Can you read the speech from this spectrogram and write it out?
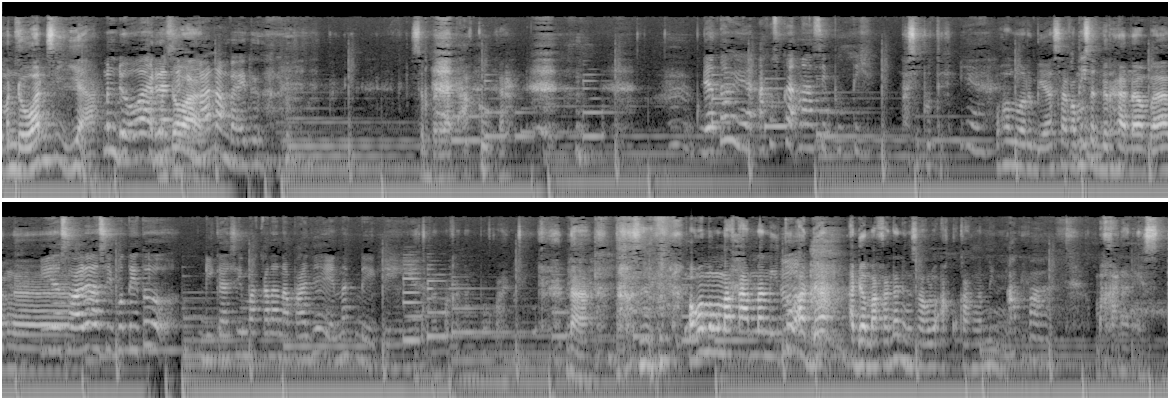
Mendoan sih iya. mendoan berasnya Mendoan. di mana mbak itu Seberat aku kah? nggak tahu ya aku suka nasi putih Nasi putih. iya Wah luar biasa, kamu Putih. sederhana banget. iya soalnya nasi putih itu dikasih makanan apa aja enak deh kayaknya Itu kan makanan pokok anjing. Nah, terus kalau ngomong makanan itu ada ada makanan yang selalu aku kangenin. apa Makanan SD.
